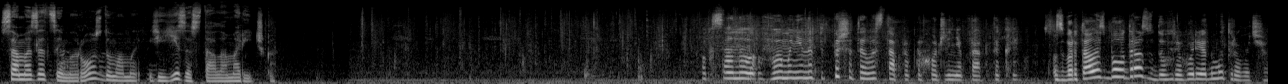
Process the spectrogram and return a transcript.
Саме за цими роздумами її застала Марічка. Оксано, ви мені не підпишете листа про проходження практики? Звертались би одразу до Григорія Дмитровича.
